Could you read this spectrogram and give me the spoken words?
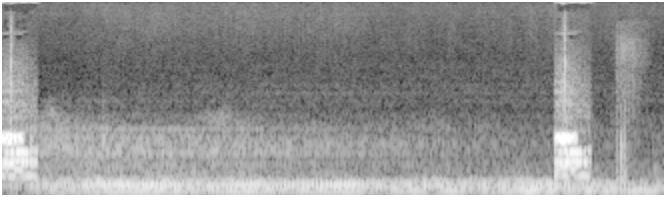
Thank you.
